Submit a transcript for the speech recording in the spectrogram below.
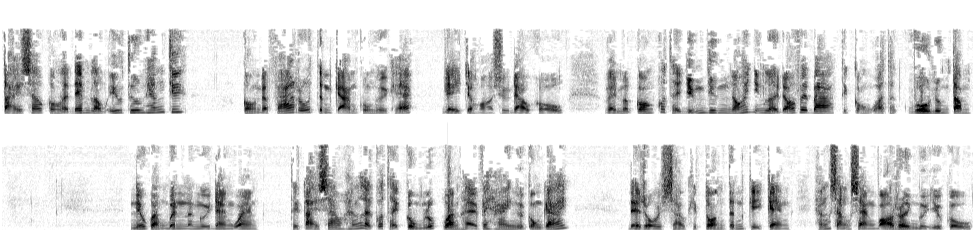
Tại sao con lại đem lòng yêu thương hắn chứ? Con đã phá rối tình cảm của người khác, gây cho họ sự đau khổ. Vậy mà con có thể dững dưng nói những lời đó với ba thì con quả thật vô lương tâm. Nếu Quang Bình là người đàng hoàng, thì tại sao hắn lại có thể cùng lúc quan hệ với hai người con gái? Để rồi sau khi toan tính kỹ càng, hắn sẵn sàng bỏ rơi người yêu cũ.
